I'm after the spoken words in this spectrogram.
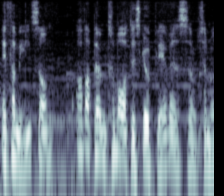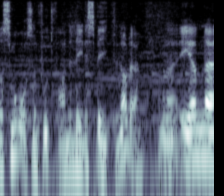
en familj som har varit på en traumatiska upplevelser som de var små som fortfarande lider sviten av det. Menar, En eh,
